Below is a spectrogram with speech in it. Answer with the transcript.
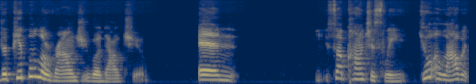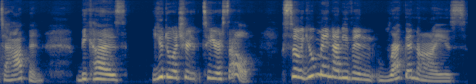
the people around you will doubt you. And subconsciously, you'll allow it to happen because you do it to yourself. So you may not even recognize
